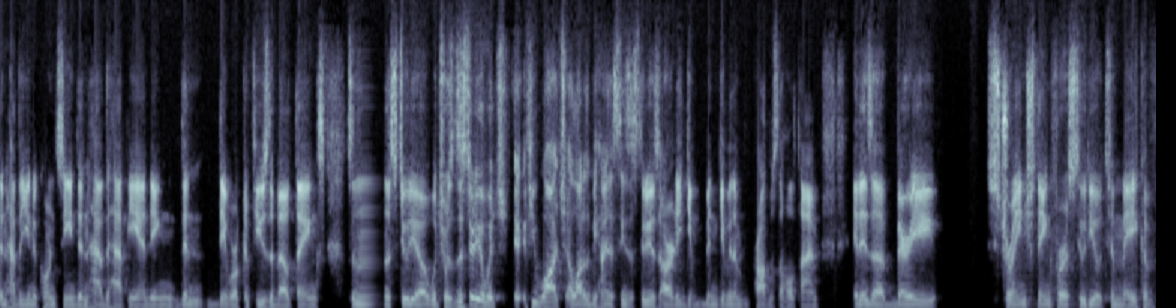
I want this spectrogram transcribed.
didn't have the unicorn scene didn't have the happy ending didn't they were confused about things. So the studio which was the studio which if you watch a lot of the behind the scenes the studio's already give, been giving them problems the whole time. It is a very strange thing for a studio to make of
